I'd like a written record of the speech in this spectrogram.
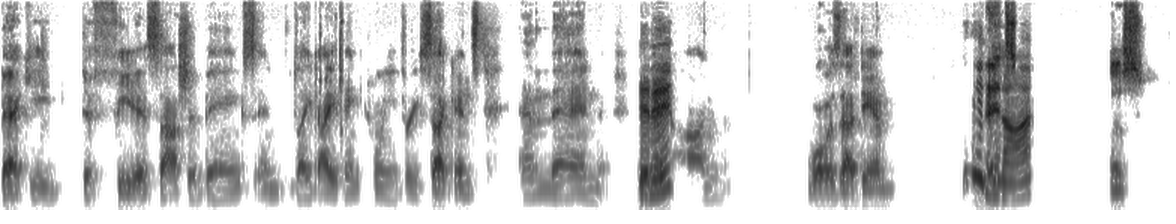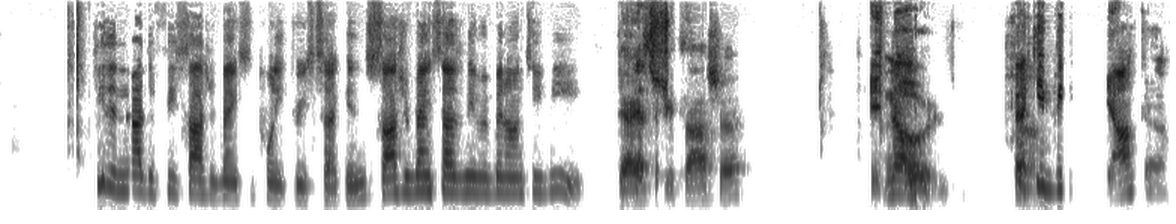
Becky defeated Sasha Banks in like I think 23 seconds, and then Did went it? On, what was that, Dan? He did not. Yes. He did not defeat Sasha Banks in 23 seconds. Sasha Banks hasn't even been on TV. Did I That's say Sasha? No, Becky beat Bianca.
